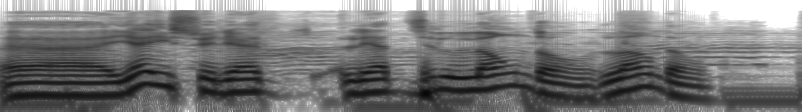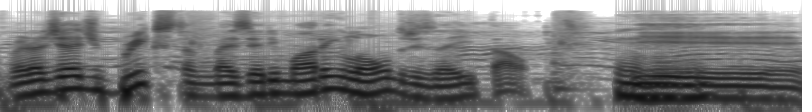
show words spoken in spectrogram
É, e é isso, ele é, ele é de London. London. Na verdade, ele é de Brixton, mas ele mora em Londres aí e tal. Uhum. E.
